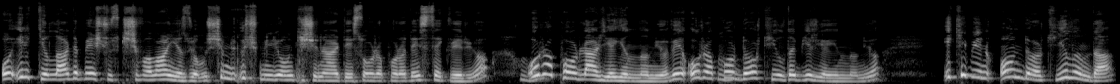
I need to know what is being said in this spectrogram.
O ilk yıllarda 500 kişi falan yazıyormuş. Şimdi 3 milyon kişi neredeyse o rapora destek veriyor. O raporlar yayınlanıyor ve o rapor 4 yılda bir yayınlanıyor. 2014 yılında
